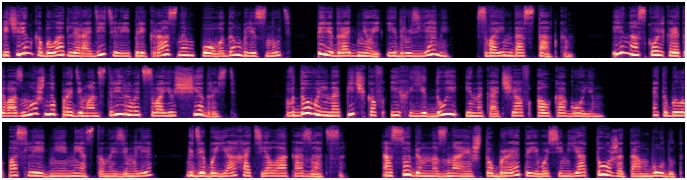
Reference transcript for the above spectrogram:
Вечеринка была для родителей прекрасным поводом блеснуть перед роднёй и друзьями своим достатком и, насколько это возможно, продемонстрировать свою щедрость, вдоволь напичкав их едой и накачав алкоголем. Это было последнее место на Земле, где бы я хотела оказаться. Особенно зная, что Брэд и его семья тоже там будут.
